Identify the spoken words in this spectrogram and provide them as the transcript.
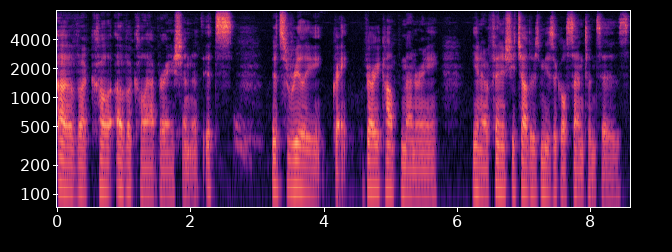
of a co- of a collaboration. It, it's it's really great, very complimentary. You know, finish each other's musical sentences,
